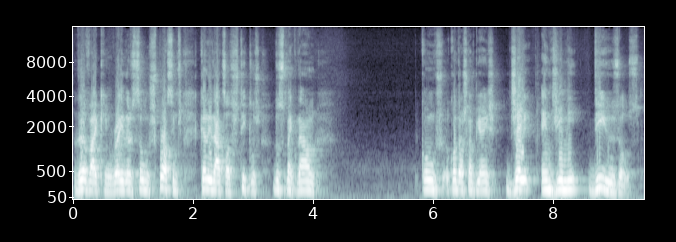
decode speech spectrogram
The Viking Raiders são os próximos candidatos aos títulos do SmackDown com os, contra os campeões Jay e Jimmy The.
